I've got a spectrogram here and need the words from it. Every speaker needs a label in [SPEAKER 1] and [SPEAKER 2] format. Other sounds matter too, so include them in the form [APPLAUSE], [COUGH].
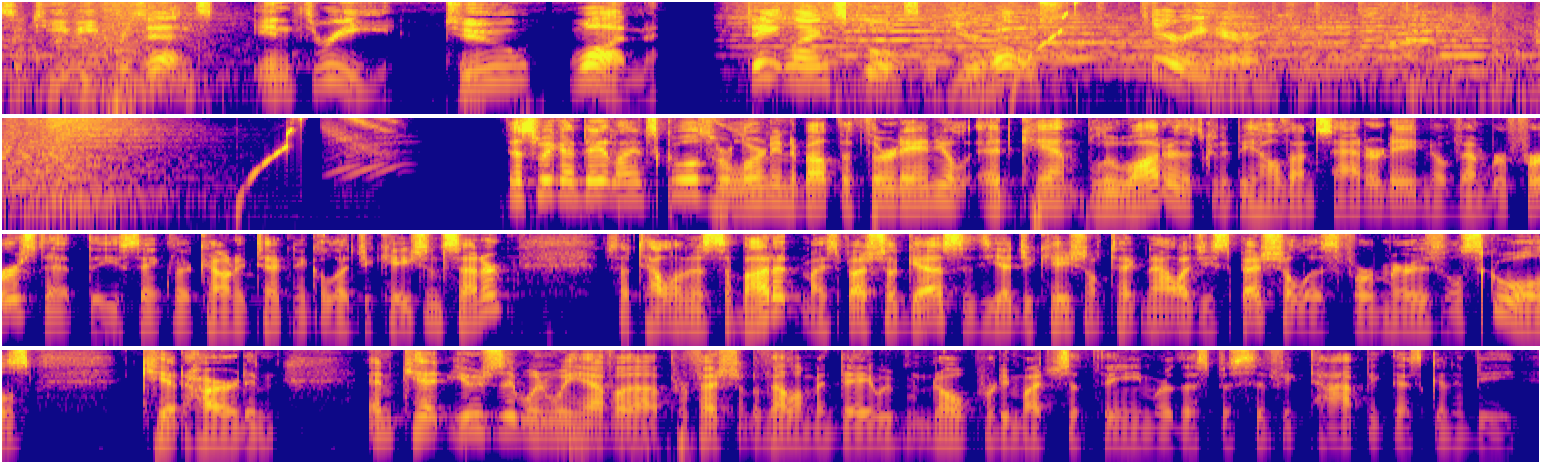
[SPEAKER 1] RESA TV presents in three, two, one. Dateline Schools with your host, Terry Harrington.
[SPEAKER 2] This week on Dateline Schools, we're learning about the third annual Ed Camp Blue Water that's going to be held on Saturday, November 1st at the St. Clair County Technical Education Center. So, telling us about it, my special guest is the Educational Technology Specialist for Marysville Schools, Kit Harden. And Kit, usually when we have a professional development day, we know pretty much the theme or the specific topic that's going to be.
